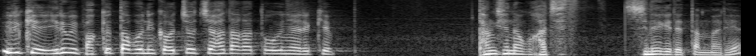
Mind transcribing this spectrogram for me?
이렇게 이름이 바뀌었다 보니까 어쩌지 하다가 또 그냥 이렇게 당신하고 같이 지내게 됐단 말이에요?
